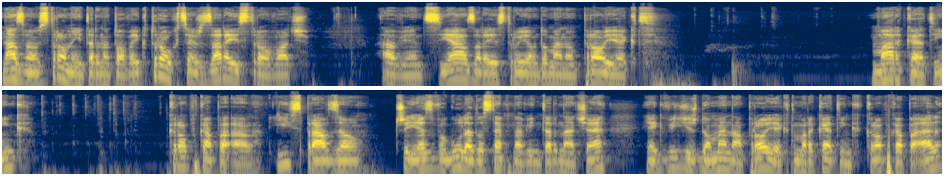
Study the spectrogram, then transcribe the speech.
nazwę strony internetowej, którą chcesz zarejestrować. A więc ja zarejestruję domenę projekt marketing.pl i sprawdzę, czy jest w ogóle dostępna w internecie. Jak widzisz, domena projektmarketing.pl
